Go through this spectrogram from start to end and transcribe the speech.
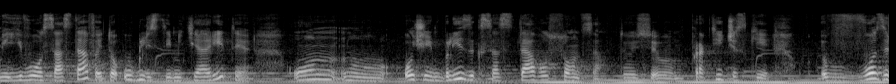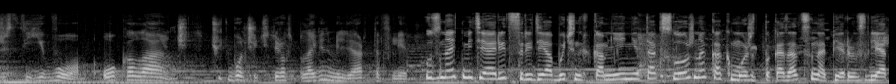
его состав, это углистые метеориты, он ну, очень близок к составу Солнца. То есть э, практически в возрасте его около чуть больше 4,5 миллиардов лет. Узнать метеорит среди обычных камней не так сложно, как может показаться на первый взгляд.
